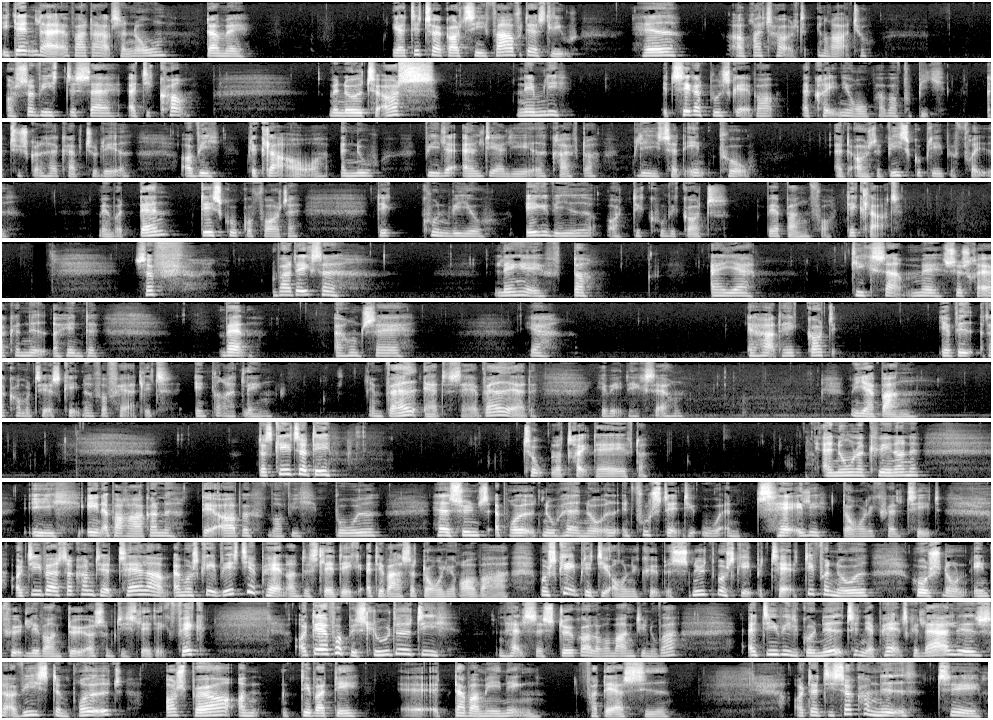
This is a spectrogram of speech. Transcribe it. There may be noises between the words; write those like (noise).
i den lejr var der altså nogen, der med, ja det tør jeg godt sige, far for deres liv, havde opretholdt en radio. Og så viste det sig, at de kom med noget til os, nemlig et sikkert budskab om, at krigen i Europa var forbi, at tyskerne havde kapituleret, og vi blev klar over, at nu ville alle de allierede kræfter blive sat ind på, at også vi skulle blive befriet. Men hvordan det skulle gå for sig, det kunne vi jo ikke vide, og det kunne vi godt være bange for. Det er klart. Så var det ikke så længe efter, at jeg gik sammen med søs ned og hente vand, at hun sagde, ja, jeg har det ikke godt. Jeg ved, at der kommer til at ske noget forfærdeligt, enten ret længe. Jamen, hvad er det, sagde jeg. Hvad er det? Jeg ved det ikke, sagde hun. Men jeg er bange. Der skete så det, to eller tre dage efter, at nogle af kvinderne i en af barakkerne deroppe, hvor vi boede, havde syntes, at brødet nu havde nået en fuldstændig uantagelig dårlig kvalitet. Og de var så kommet til at tale om, at måske vidste japanerne slet ikke, at det var så dårlige råvarer. Måske blev de ovenikøbet snydt, måske betalt de for noget hos nogle indfødte leverandører, som de slet ikke fik. Og derfor besluttede de, en halv stykker, eller hvor mange de nu var, at de ville gå ned til den japanske lærerledelse og vise dem brødet og spørge, om det var det, øh, der var meningen fra deres side. Og da de så kom ned til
